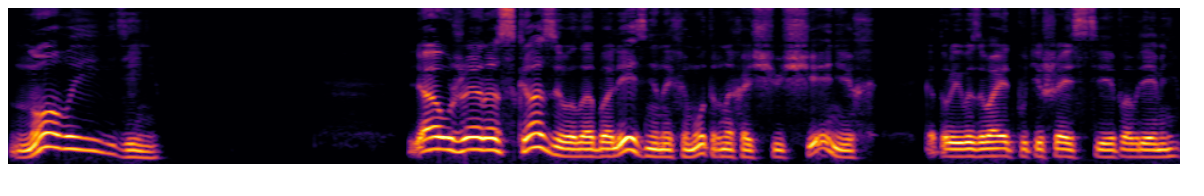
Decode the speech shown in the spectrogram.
Новые видения. Я уже рассказывал о болезненных и муторных ощущениях, который вызывает путешествие по времени.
